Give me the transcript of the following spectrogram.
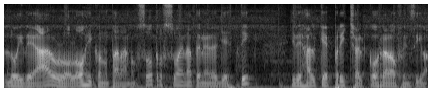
lo ideal o lo lógico para nosotros suena tener el stick y dejar que Pritchard corra la ofensiva.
